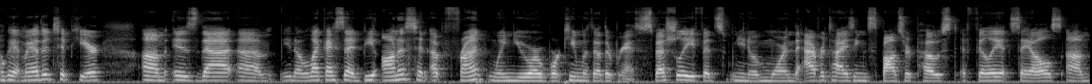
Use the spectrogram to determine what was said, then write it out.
okay, my other tip here um, is that um, you know, like I said, be honest and upfront when you are working with other brands, especially if it's you know more in the advertising, sponsored post, affiliate sales. Um,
